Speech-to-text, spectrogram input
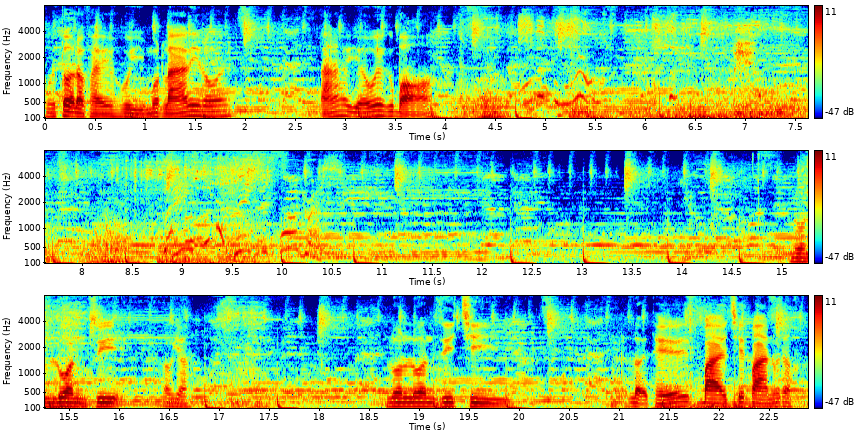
Mỗi tội là phải hủy một lá đi thôi. Lá nó yếu cái cứ bỏ. Luôn luôn duy... Ơ kìa. Luôn luôn duy trì lợi thế bài trên bàn mới được.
